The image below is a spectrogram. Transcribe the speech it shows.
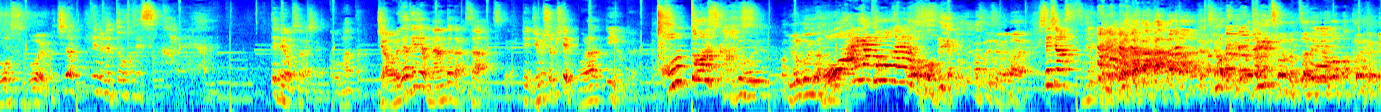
うわすごい。一度会ってみるのはどうですかね。で目をそらしてこう待った。じゃあ俺だけじゃなんだからさつって。で事務所来てもらっていいよって言われて。本当ですか？喜びますおありがとうございます。おありがとうございます。ですよねはい失礼しますすごいテンションの差でもえ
